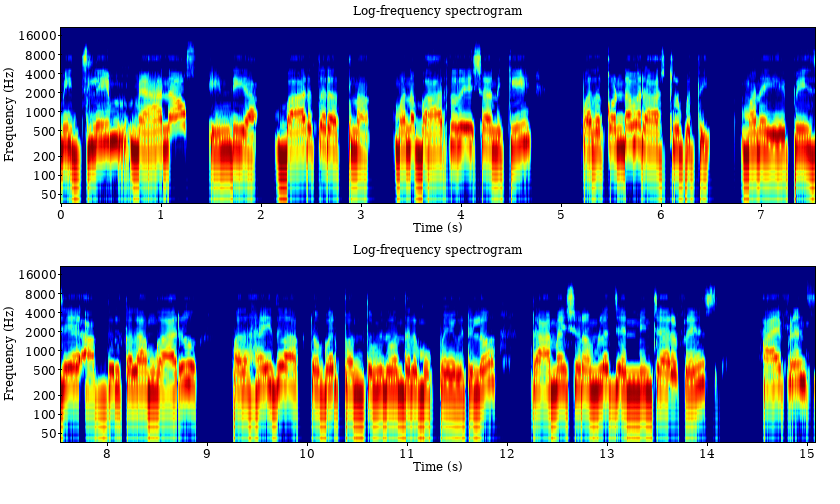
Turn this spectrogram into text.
Missile man of India Bharat Ratna మన భారతదేశానికి పదకొండవ రాష్ట్రపతి మన ఏపీజే అబ్దుల్ కలాం గారు పదహైదు అక్టోబర్ పంతొమ్మిది వందల ముప్పై ఒకటిలో రామేశ్వరంలో జన్మించారు ఫ్రెండ్స్. హాయ్ ఫ్రెండ్స్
